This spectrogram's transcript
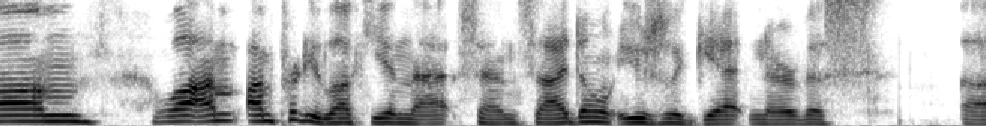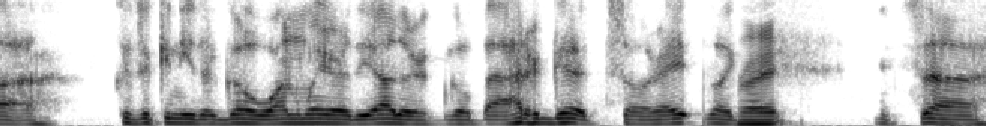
Um, well, I'm I'm pretty lucky in that sense. I don't usually get nervous, uh, because it can either go one way or the other, it can go bad or good. So right, like Right. it's uh,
